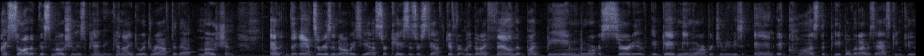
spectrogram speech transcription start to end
I saw that this motion is pending. Can I do a draft of that motion? And the answer isn't always yes, or cases are staffed differently, but I found that by being more assertive, it gave me more opportunities and it caused the people that I was asking to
